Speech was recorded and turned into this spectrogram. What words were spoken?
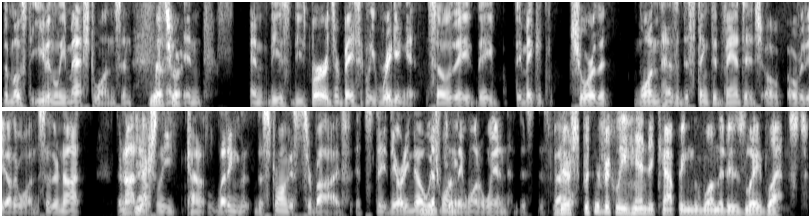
the most evenly matched ones, and that's and, right. And and these these birds are basically rigging it so they they they make it sure that one has a distinct advantage o- over the other one so they're not they're not yeah. actually kind of letting the, the strongest survive it's they, they already know which That's one right. they want to win this this battle they're specifically handicapping the one that is laid last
